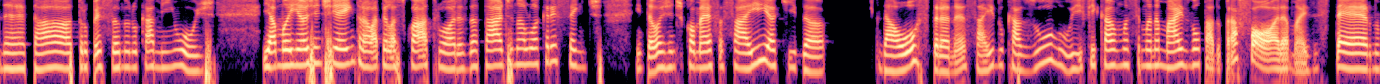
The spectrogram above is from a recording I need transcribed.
né, tá tropeçando no caminho hoje. E amanhã a gente entra lá pelas 16h na lua crescente, então a gente começa a sair aqui da da ostra, né, sair do casulo e ficar uma semana mais voltado para fora, mais externo,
